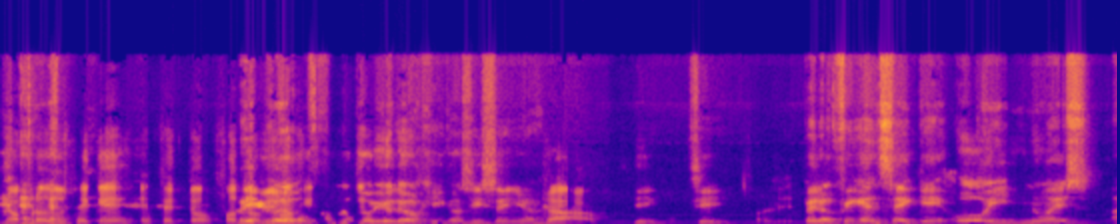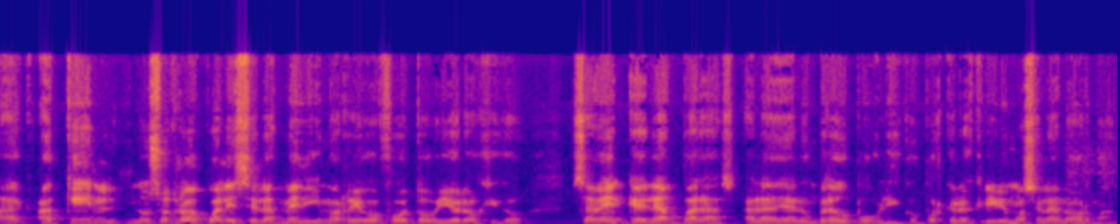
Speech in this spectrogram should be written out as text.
no produce qué efecto fotobiológico. fotobiológico, sí señor. Sí, sí. Pero fíjense que hoy no es aquel, nosotros a cuáles se las medimos riesgo fotobiológico. Saben que lámparas a la de alumbrado público, porque lo escribimos en la norma.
